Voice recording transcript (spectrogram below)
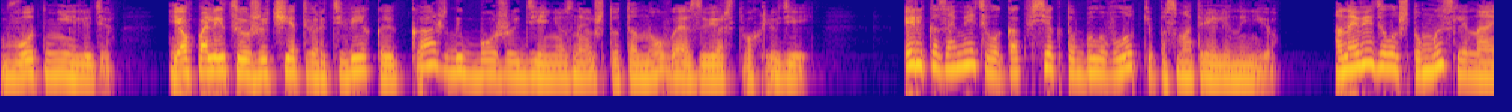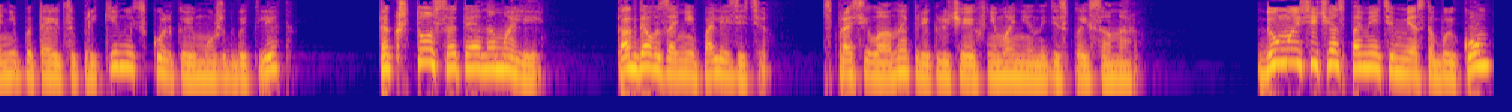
«Вот не люди. Я в полиции уже четверть века, и каждый божий день узнаю что-то новое о зверствах людей». Эрика заметила, как все, кто было в лодке, посмотрели на нее. Она видела, что мысленно они пытаются прикинуть, сколько ей может быть лет. «Так что с этой аномалией? Когда вы за ней полезете?» — спросила она, переключая их внимание на дисплей сонара. «Думаю, сейчас пометим место буйком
